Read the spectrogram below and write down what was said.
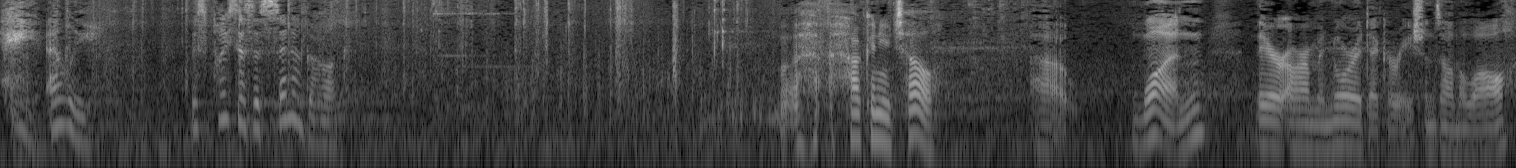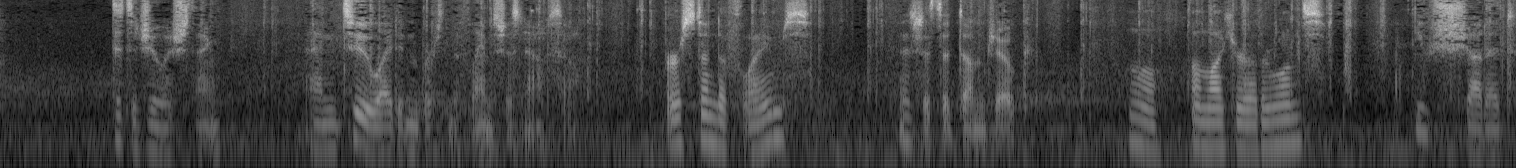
Hey, Ellie. This place is a synagogue. How can you tell? Uh, one, there are menorah decorations on the wall. It's a Jewish thing. And two, I didn't burst into flames just now, so Burst into flames? it's just a dumb joke. Oh, unlike your other ones. You shut it.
